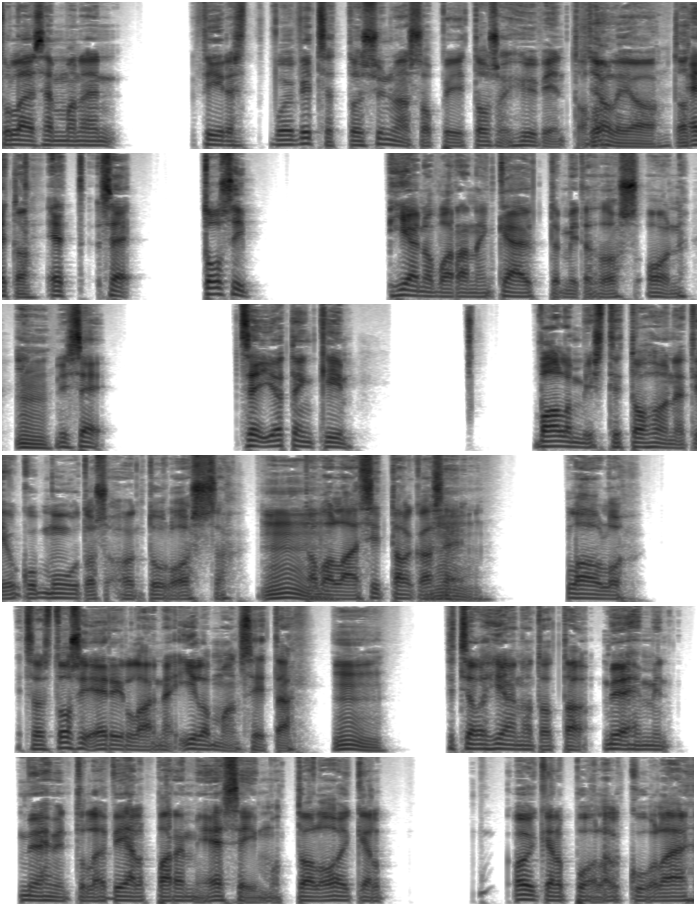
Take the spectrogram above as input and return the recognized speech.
tulee semmoinen fiilis, että voi vitsi, että toi synä sopii tosi hyvin tuohon. Se oli joo, totta. Et, et se tosi hienovarainen käyttö, mitä tuossa on, mm. niin se, se jotenkin valmisti tohon, että joku muutos on tulossa Mm. tavallaan, sitten alkaa se Mm. laulu, että se olisi tosi erilainen ilman sitä. Mm. Sitten siellä on hieno, tota, myöhemmin, myöhemmin tulee vielä paremmin esiin, mutta tuolla oikealla, oikealla puolella kuulee,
